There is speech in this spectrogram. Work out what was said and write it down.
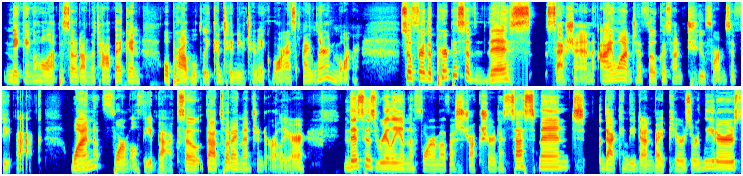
making a whole episode on the topic and will probably continue to make more as I learn more. So, for the purpose of this session, I want to focus on two forms of feedback. One, formal feedback. So, that's what I mentioned earlier. This is really in the form of a structured assessment that can be done by peers or leaders.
